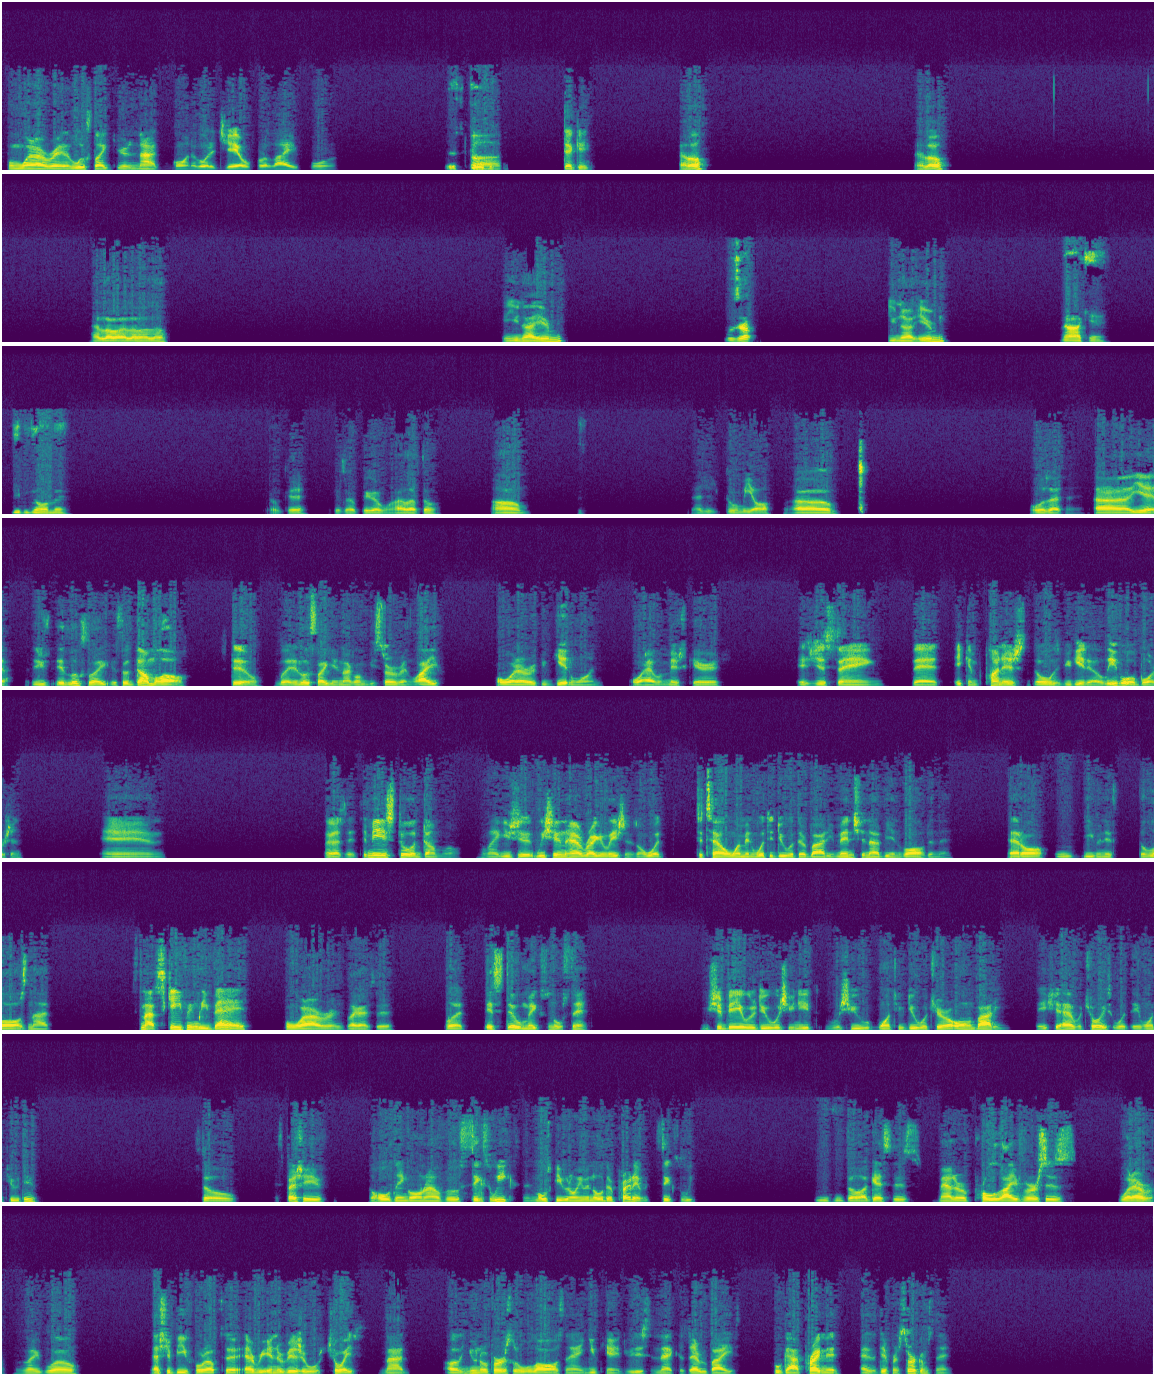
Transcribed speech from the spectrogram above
from what I read, it looks like you're not going to go to jail for life or it's uh, decade. Hello? Hello? Hello, hello, hello? Can you not hear me? What's up? You not hear me? Now I can. Keep it going, man. Okay. Guess I'll pick up where I left off. Um, that just threw me off. Um, what was I saying? Uh, yeah. It looks like it's a dumb law still, but it looks like you're not going to be serving life or whatever if you get one or have a miscarriage. It's just saying that it can punish those if you get a legal abortion and like I said, to me, it's still a dumb law. Like you should, we shouldn't have regulations on what to tell women what to do with their body. Men should not be involved in that at all, mm. even if the law is not, it's not scathingly bad from what I read, like I said, but it still makes no sense. You should be able to do what you need, what you want to do with your own body. They should have a choice what they want to do. So, especially if the whole thing going around for six weeks, and most people don't even know they're pregnant with six weeks. Mm-hmm. So I guess it's matter of pro-life versus whatever. Like, well, that should be for up to every individual's choice, not a universal law saying you can't do this and that because everybody who got pregnant has a different circumstance.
